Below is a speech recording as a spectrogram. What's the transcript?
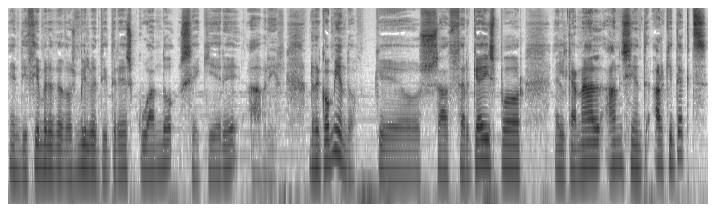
en diciembre de 2023, cuando se quiere abrir. Recomiendo que os acerquéis por el canal Ancient Architects,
